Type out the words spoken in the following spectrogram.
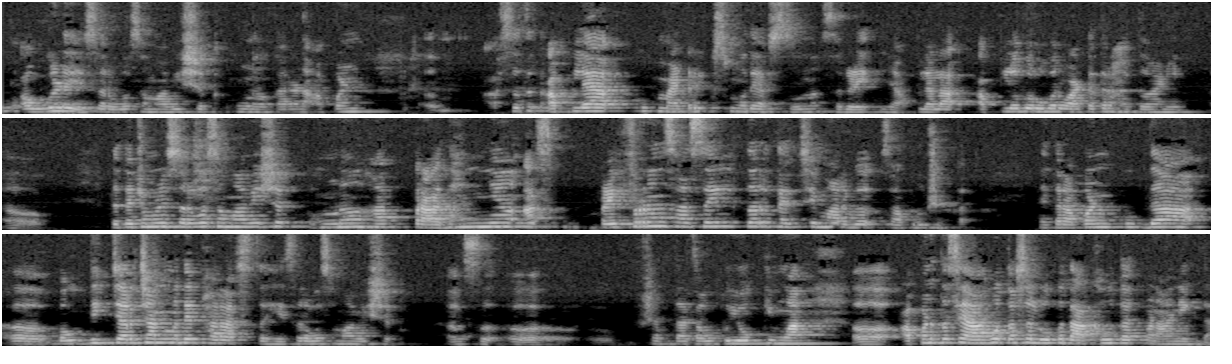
खूप अवघड आहे सर्व समावेशक होणं कारण आपण सतत आपल्या खूप मॅट्रिक्समध्ये असतो ना सगळे म्हणजे आपल्याला आपलं बरोबर वाटत राहतं आणि तर त्याच्यामुळे सर्व समावेशक होणं हा प्राधान्य प्रेफरन्स असेल तर त्याचे मार्ग सापडू शकतात. नाहीतर आपण खूपदा बौद्धिक चर्चांमध्ये फार असतं हे सर्वसमावेशक असं शब्दाचा उपयोग किंवा आपण तसे आहोत असं लोक दाखवतात पण अनेकदा.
